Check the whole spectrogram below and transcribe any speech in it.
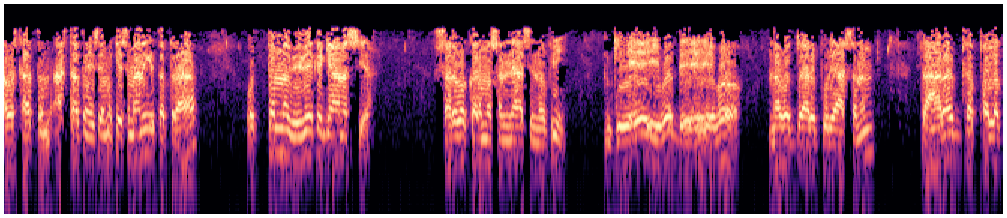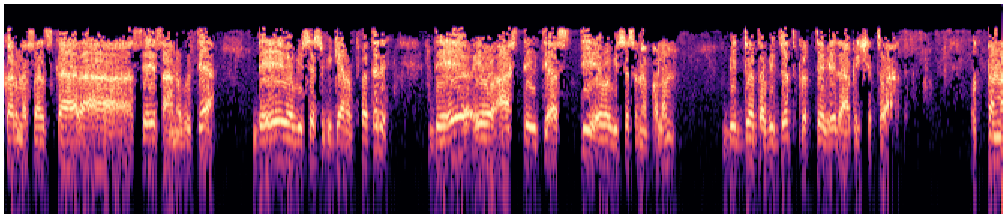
अवस्था तुम, आस्था तुम, ऐसे में कैसे मानेंगे? तथा उत्पन्न विवेक ज्ञान से सर्वकर्म संन्यासी गेहे इव देव नवद्वार पूरे आसनम, प्रारब्ध फल कर्म संस्कार, से देह विशेष विज्ञान उत्पत्ति देह एवं आस्ते अस्ति एवं विशेषण फलम। विद्वत अविद्वत प्रत्यय भेद अपेक्षित उत्पन्न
